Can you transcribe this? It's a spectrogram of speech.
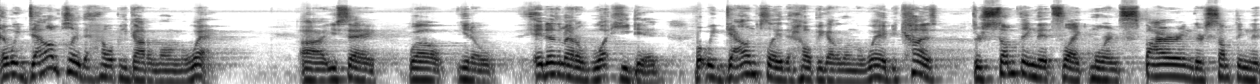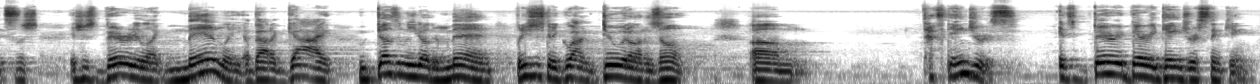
And we downplay the help he got along the way. Uh, you say, well, you know, it doesn't matter what he did, but we downplay the help he got along the way because there's something that's like more inspiring. There's something that's just, it's just very like manly about a guy who doesn't need other men, but he's just going to go out and do it on his own. Um, that's dangerous. It's very, very dangerous thinking.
